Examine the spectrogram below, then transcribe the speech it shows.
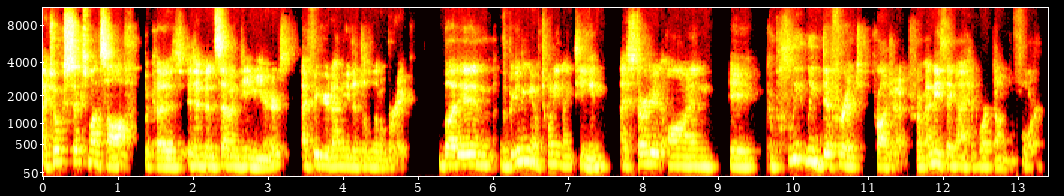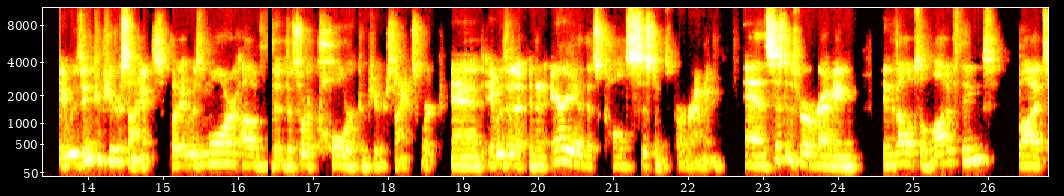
I took six months off because it had been 17 years. I figured I needed a little break. But in the beginning of 2019, I started on a completely different project from anything I had worked on before. It was in computer science, but it was more of the, the sort of core computer science work. And it was a, in an area that's called systems programming. And systems programming envelops a lot of things, but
